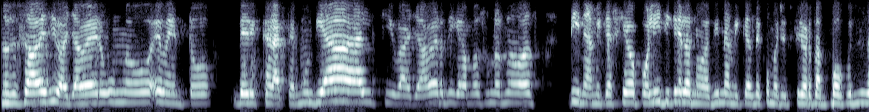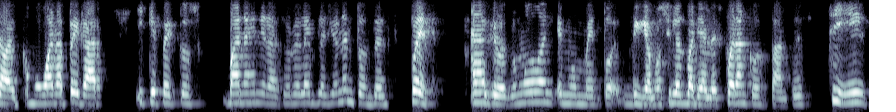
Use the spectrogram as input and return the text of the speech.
no se sabe si vaya a haber un nuevo evento de carácter mundial si vaya a haber digamos unas nuevas dinámicas geopolíticas, las nuevas dinámicas de comercio exterior tampoco se sabe cómo van a pegar y qué efectos van a generar sobre la inflación. Entonces, pues, a grosso modo, en el momento, digamos, si las variables fueran constantes, sí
